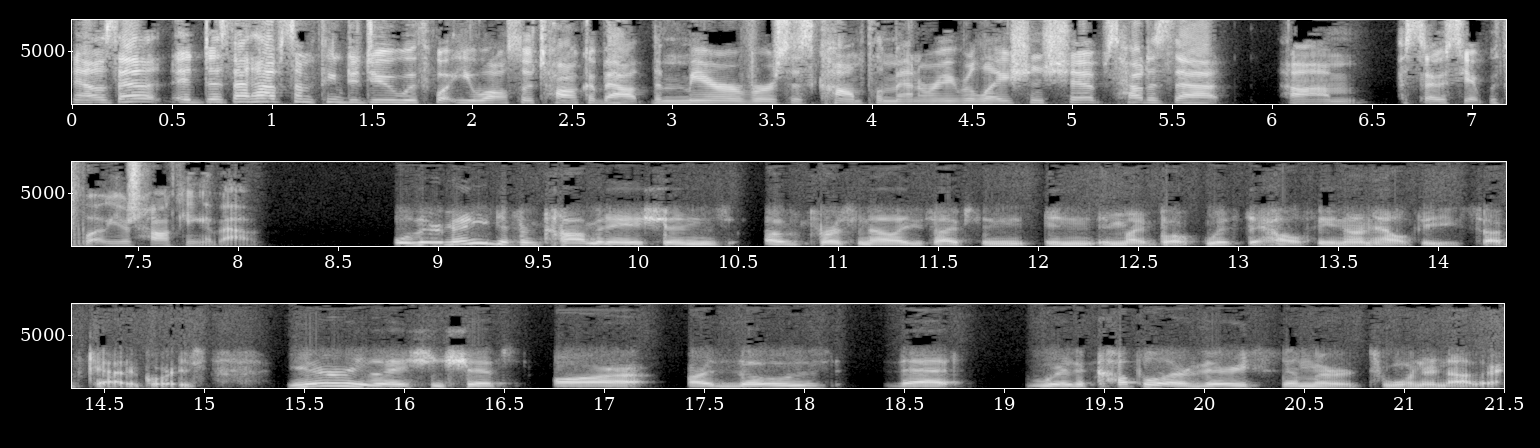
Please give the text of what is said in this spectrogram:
Now, is that does that have something to do with what you also talk about the mirror versus complementary relationships? How does that um, associate with what you're talking about? Well, there are many different combinations of personality types in, in, in my book with the healthy and unhealthy subcategories. Mirror relationships are are those that where the couple are very similar to one another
